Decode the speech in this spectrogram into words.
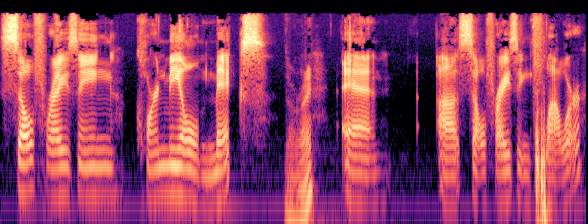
self rising cornmeal mix All right. and uh, self rising flour.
